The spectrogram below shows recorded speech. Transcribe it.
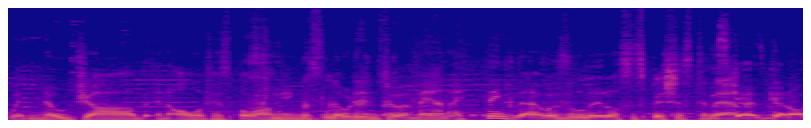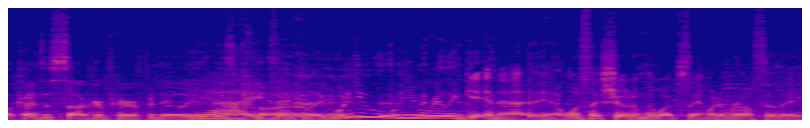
with no job and all of his belongings loaded into a van. I think that was a little suspicious to me. This them. guy's got all kinds of soccer paraphernalia. in Yeah, his car. exactly. Like, what are you what are you really getting at? You know, once I showed them the website and whatever else, so they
